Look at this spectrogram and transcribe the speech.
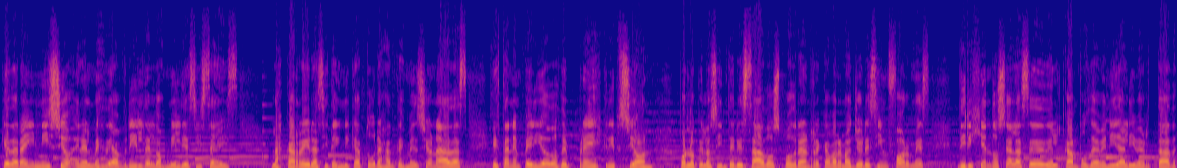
que dará inicio en el mes de abril del 2016. Las carreras y tecnicaturas antes mencionadas están en periodos de preinscripción, por lo que los interesados podrán recabar mayores informes dirigiéndose a la sede del campus de Avenida Libertad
